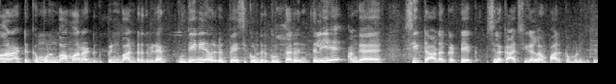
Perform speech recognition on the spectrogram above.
மாநாட்டுக்கு முன்பா மாநாட்டுக்கு பின்பான்றதை விட உதயநிதி அவர்கள் பேசிக்கொண்டிருக்கும் தருணத்திலேயே அங்கே சீட்டாட கட்டிய சில காட்சிகள்லாம் பார்க்க முடிஞ்சுது.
